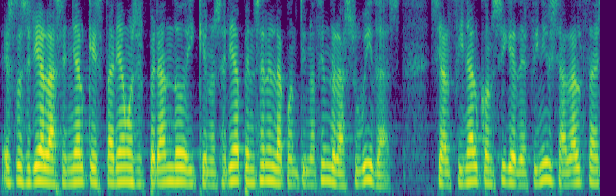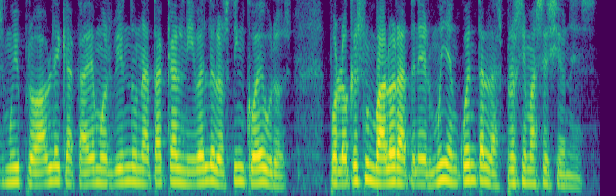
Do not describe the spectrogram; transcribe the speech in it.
Esto sería la señal que estaríamos esperando y que nos haría pensar en la continuación de las subidas. Si al final consigue definirse al alza es muy probable que acabemos viendo un ataque al nivel de los 5 euros, por lo que es un valor a tener muy en cuenta en las próximas sesiones.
